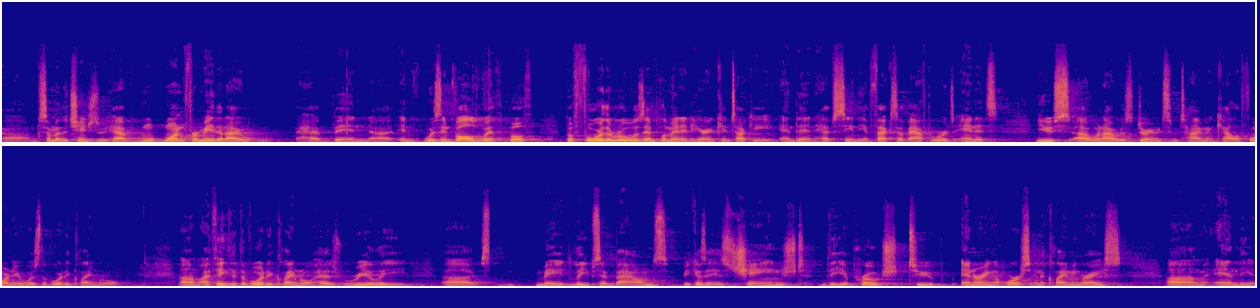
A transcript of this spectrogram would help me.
um, some of the changes we have, one for me that I have been, uh, in, was involved with both before the rule was implemented here in Kentucky and then have seen the effects of afterwards and its use uh, when I was during some time in California was the voided claim rule. Um, I think that the voided claim rule has really uh, made leaps and bounds because it has changed the approach to entering a horse in a claiming race. Um, and the,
